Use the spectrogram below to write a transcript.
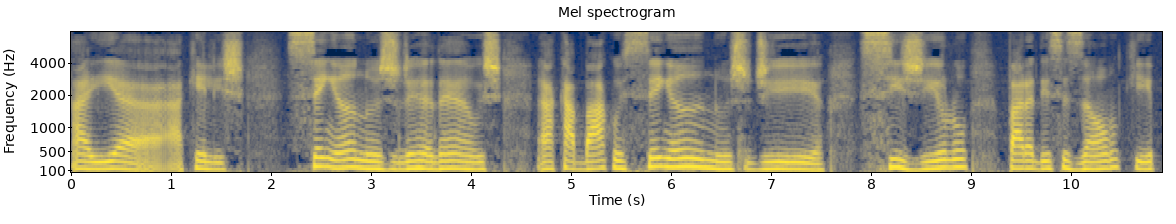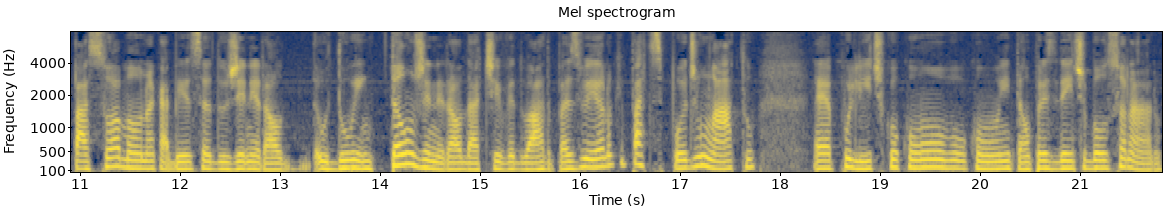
aí a, aqueles 100 anos de, né, os, acabar com os 100 anos de sigilo para a decisão que passou a mão na cabeça do general, do então general da ativa Eduardo Pazuello, que participou de um ato é, político com, com o então presidente Bolsonaro.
